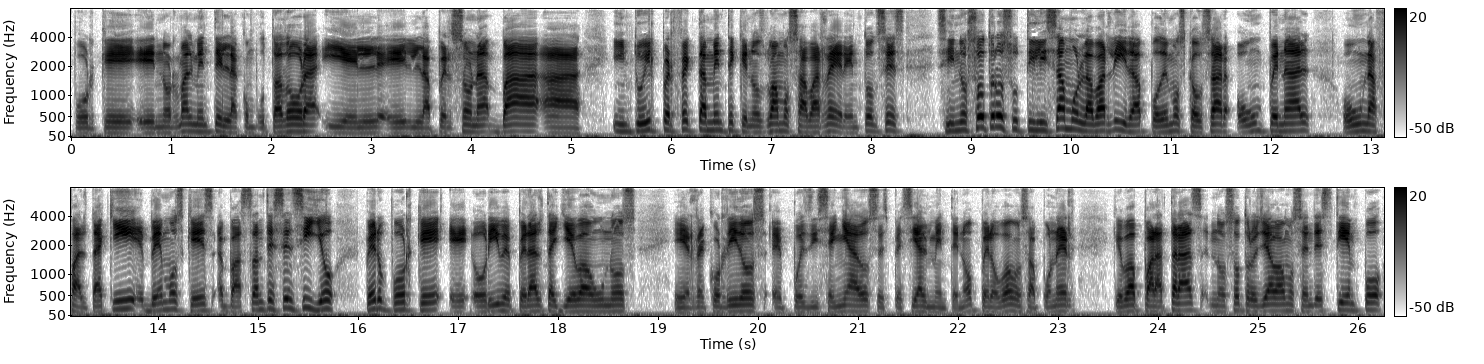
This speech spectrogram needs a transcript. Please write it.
porque eh, normalmente la computadora y la persona va a intuir perfectamente que nos vamos a barrer. Entonces, si nosotros utilizamos la barrida, podemos causar o un penal o una falta. Aquí vemos que es bastante sencillo, pero porque eh, Oribe Peralta lleva unos eh, recorridos pues diseñados especialmente, ¿no? Pero vamos a poner que va para atrás, nosotros ya vamos en destiempo,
